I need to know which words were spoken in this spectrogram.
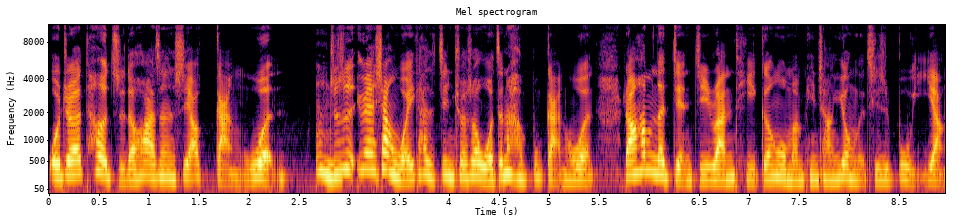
我觉得特质的话，真的是要敢问。就是因为像我一开始进去的时候，我真的很不敢问。然后他们的剪辑软体跟我们平常用的其实不一样。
